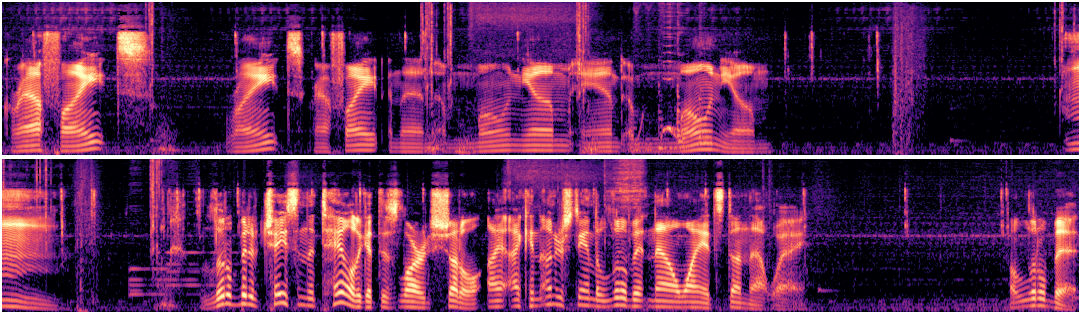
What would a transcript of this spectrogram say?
graphite, right? Graphite, and then ammonium and ammonium. Mmm. A little bit of chasing the tail to get this large shuttle. I, I can understand a little bit now why it's done that way. A little bit.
